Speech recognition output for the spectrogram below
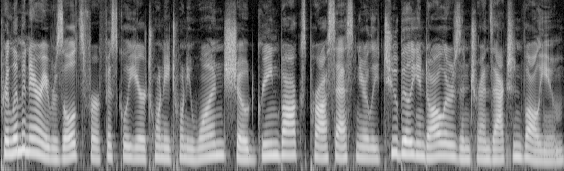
Preliminary results for fiscal year 2021 showed Greenbox processed nearly $2 billion in transaction volume,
